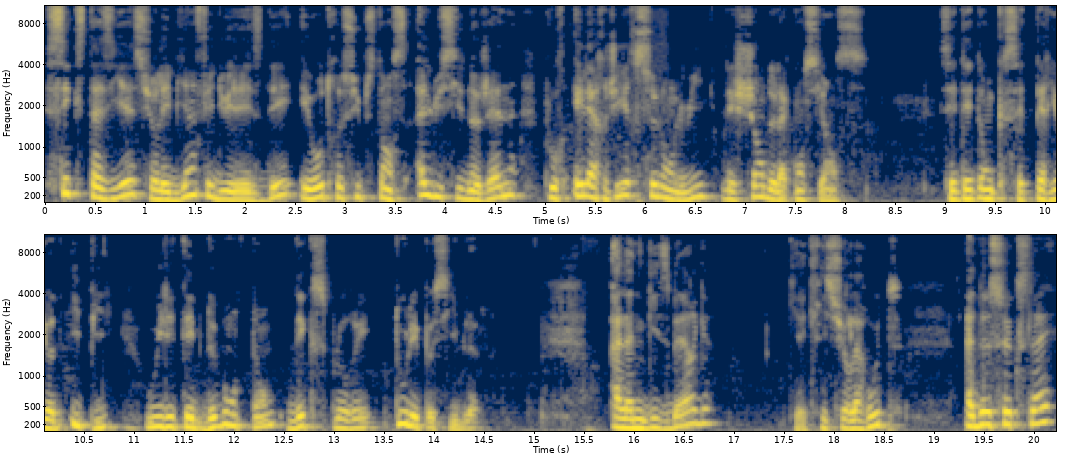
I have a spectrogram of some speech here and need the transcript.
s'extasiait sur les bienfaits du LSD et autres substances hallucinogènes pour élargir, selon lui, les champs de la conscience. C'était donc cette période hippie où il était de bon temps d'explorer tous les possibles. Alan Gisberg, qui a écrit Sur la route, Aldous Huxley,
